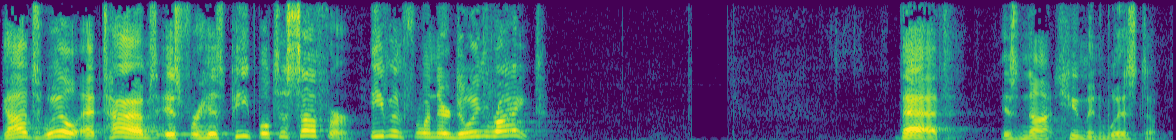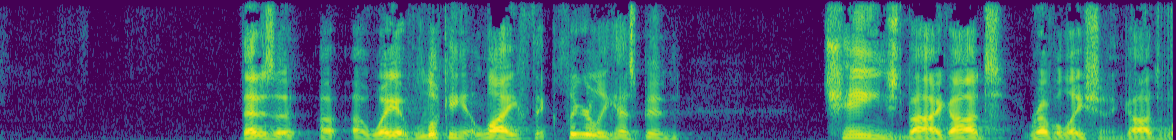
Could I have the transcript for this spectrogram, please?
God's will at times is for his people to suffer, even when they're doing right. That is not human wisdom. That is a, a, a, way of looking at life that clearly has been changed by God's revelation and God's ways.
